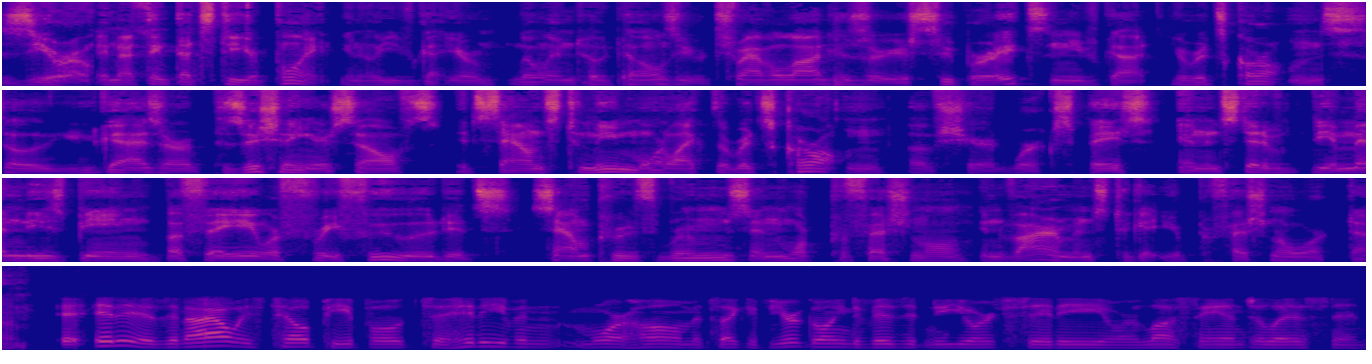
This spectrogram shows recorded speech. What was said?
Zero. And I think that's to your point. You know, you've got your low end hotels, your travel lodges, or your Super 8s, and you've got your Ritz Carltons. So you guys are positioning yourselves, it sounds to me more like the Ritz Carlton of shared workspace. And instead of the amenities being buffet or free food, it's soundproof rooms and more professional environments to get your professional work done. It is. And I always tell people to hit even more home. It's like if you're going to visit New York City or Los Angeles and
